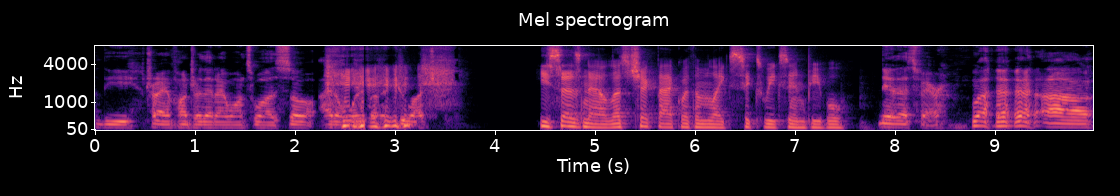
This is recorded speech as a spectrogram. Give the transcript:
the triumph hunter that i once was so i don't worry about it too much he says now let's check back with him like six weeks in people yeah that's fair uh,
